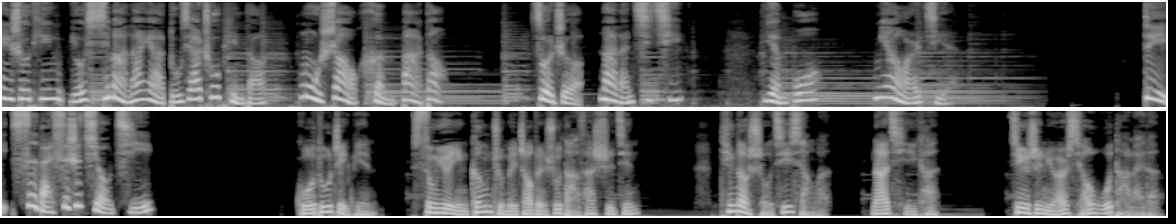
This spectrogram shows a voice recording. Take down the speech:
欢迎收听由喜马拉雅独家出品的《穆少很霸道》，作者纳兰七七，演播妙儿姐。第四百四十九集。国都这边，宋月影刚准备找本书打发时间，听到手机响了，拿起一看，竟是女儿小五打来的，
